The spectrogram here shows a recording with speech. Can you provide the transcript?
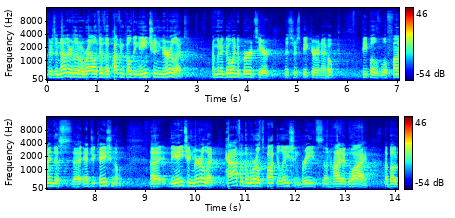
there's another little relative of the puffin called the ancient murrelet. I'm going to go into birds here, Mr. Speaker, and I hope people will find this uh, educational. Uh, the ancient murrelet, half of the world's population breeds on Haida Gwaii, about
